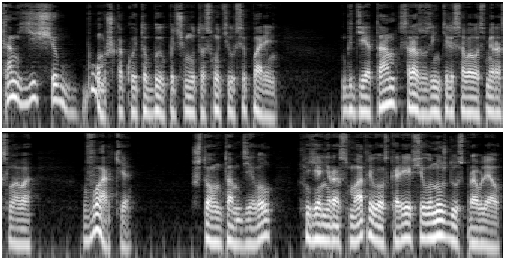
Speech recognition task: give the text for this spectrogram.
Там еще бомж какой-то был, почему-то смутился парень. Где там? сразу заинтересовалась Мирослава. В арке. Что он там делал? Я не рассматривал, скорее всего, нужду справлял.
